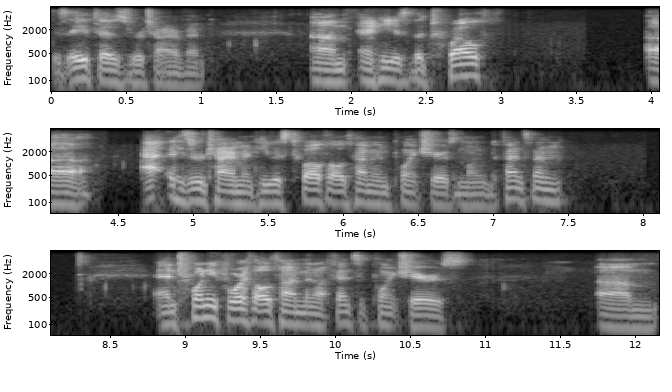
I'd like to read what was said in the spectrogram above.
He's eighth at his retirement. Um, and he is the 12th uh, at his retirement. He was 12th all time in point shares among defensemen and 24th all time in offensive point shares um,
